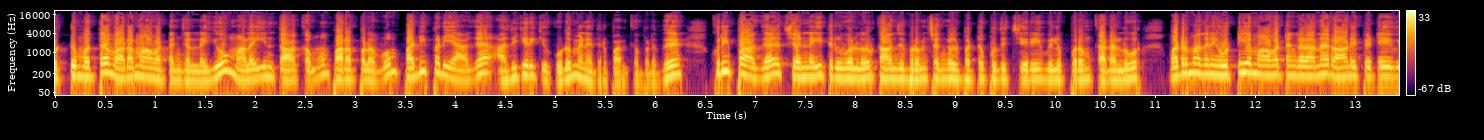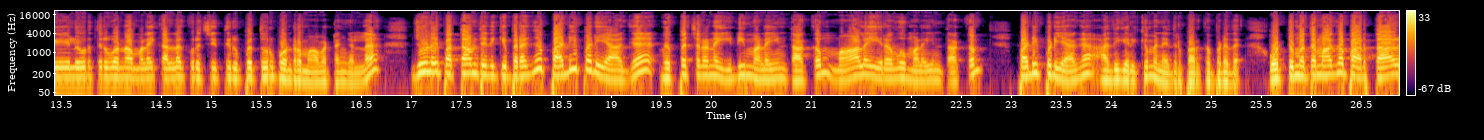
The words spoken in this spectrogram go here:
ஒட்டுமொத்த வட மாவட்டங்கள்லையும் மழையின் தாக்கமும் பரப்பளவும் படிப்படியாக அதிகரிக்கக்கூடும் என எதிர்பார்க்கப்படுது. குறிப்பாக சென்னை திருவள்ளூர் காஞ்சிபுரம் செங்கல்பட்டு புதுச்சேரி விழுப்புரம் கடலூர் மற்றும் அதனை ஒட்டிய மாவட்டங்களான ராணிப்பேட்டை வேலூர் திருவண்ணாமலை கள்ளக்குறிச்சி திருப்பத்தூர் போன்ற மாவட்டங்கள்ல ஜூலை பத்தாம் தேதிக்கு பிறகு படிப்படியாக வெப்பச்சலன இடி மழையின் தாக்கம் மாலை இரவு மழையின் தாக்கம் படிப்படியாக அதிகரிக்கும் என எதிர்பார்க்கப்படுது. ஒட்டுமொத்தமாக பார்த்தால்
